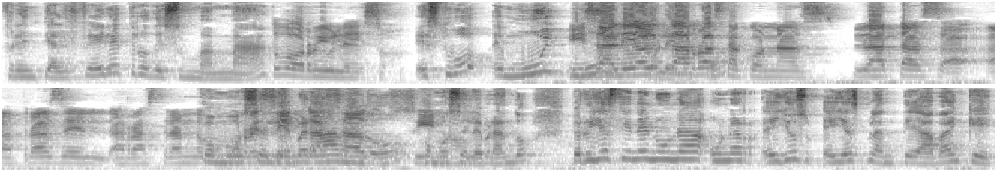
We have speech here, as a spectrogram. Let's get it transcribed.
frente al féretro de su mamá. Estuvo horrible eso. Estuvo eh, muy, Y muy salió el carro hasta con las latas a- atrás del arrastrando como, celebrando. Sí, como no. celebrando, pero ellas tienen una, una, ellos, ellas planteaban que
